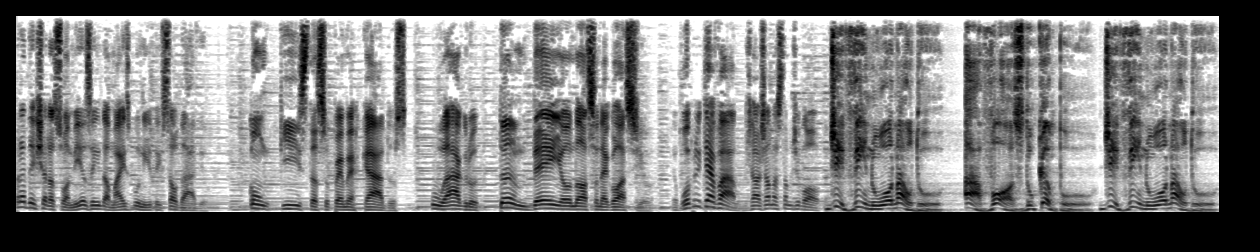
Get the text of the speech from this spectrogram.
para deixar a sua mesa ainda mais bonita e saudável. Conquista Supermercados. O agro também é o nosso negócio. Eu vou pro intervalo, já já nós estamos de volta. Divino Ronaldo, a voz do campo. Divino Ronaldo,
